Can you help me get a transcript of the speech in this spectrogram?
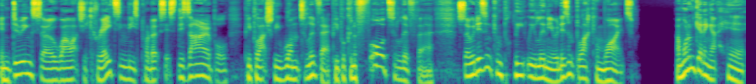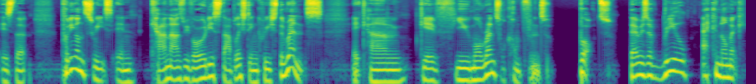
in doing so, while actually creating these products, it's desirable. People actually want to live there. People can afford to live there. So it isn't completely linear. It isn't black and white. And what I'm getting at here is that putting en suites in can, as we've already established, increase the rents. It can give you more rental confidence. But there is a real economic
